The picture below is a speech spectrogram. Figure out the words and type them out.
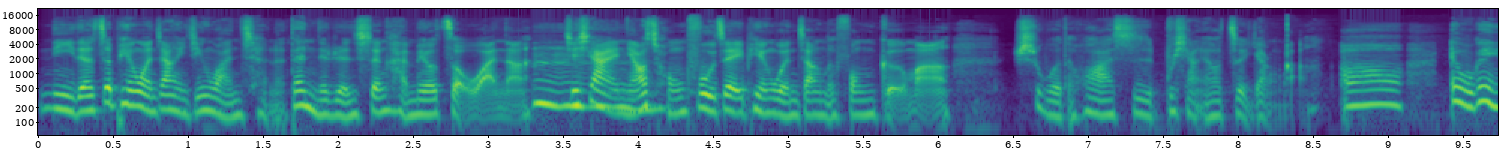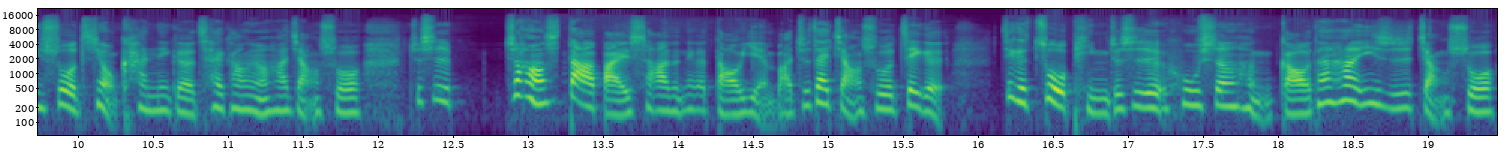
你的这篇文章已经完成了，但你的人生还没有走完啊。嗯、接下来你要重复这一篇文章的风格吗？是我的话是不想要这样啦。哦，哎，我跟你说，我之前有看那个蔡康永，他讲说，就是。就好像是大白鲨的那个导演吧，就在讲说这个这个作品就是呼声很高，但他的意思是讲说，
